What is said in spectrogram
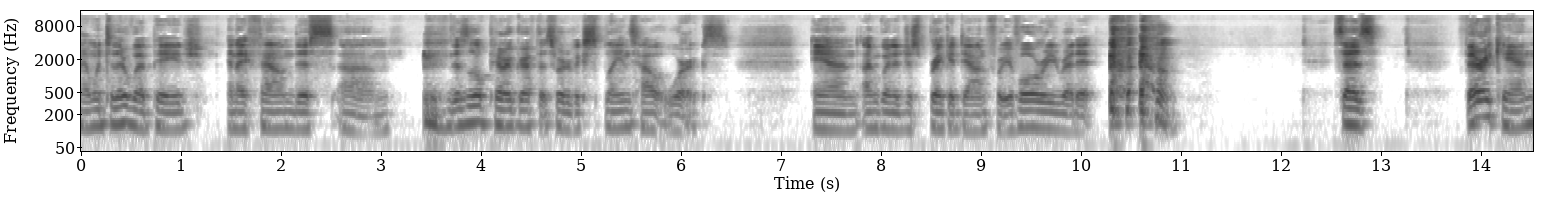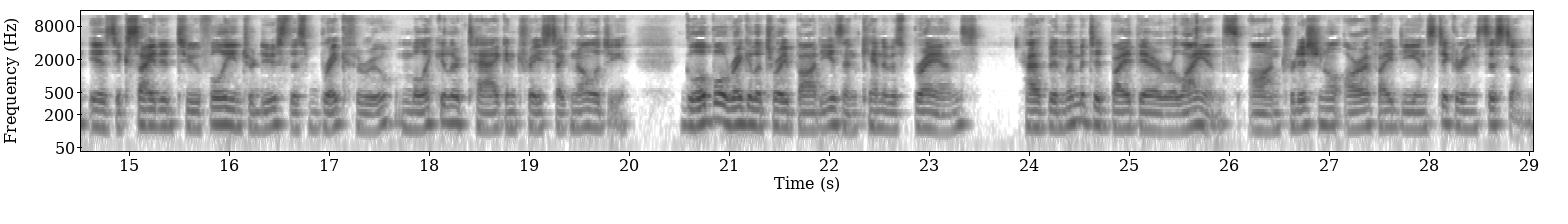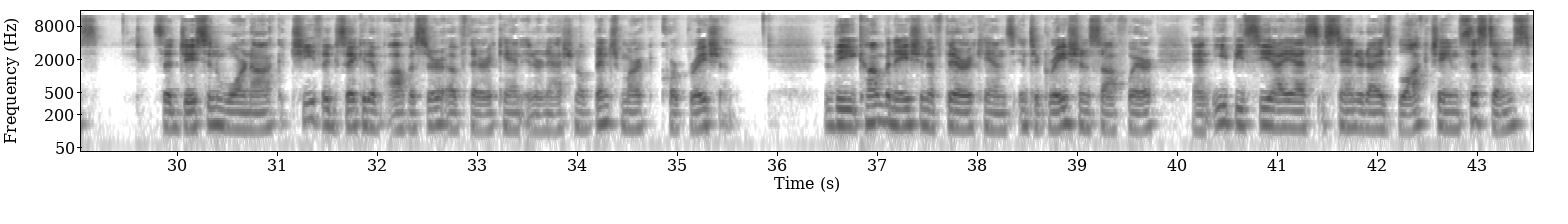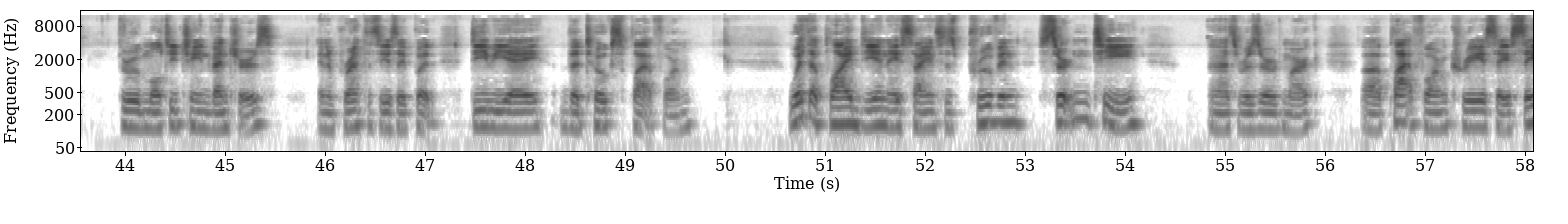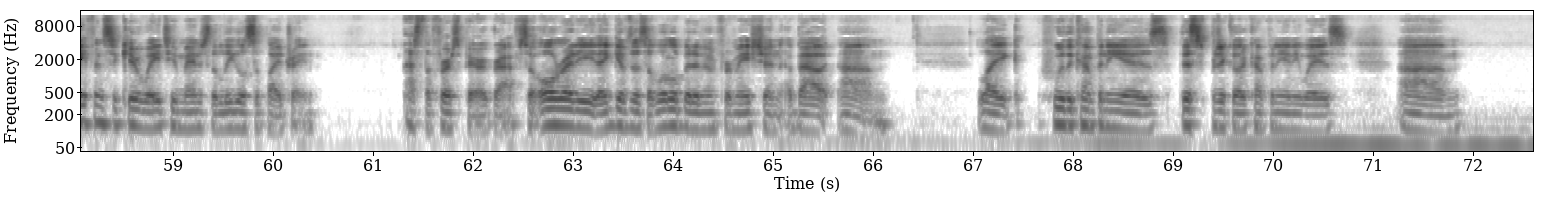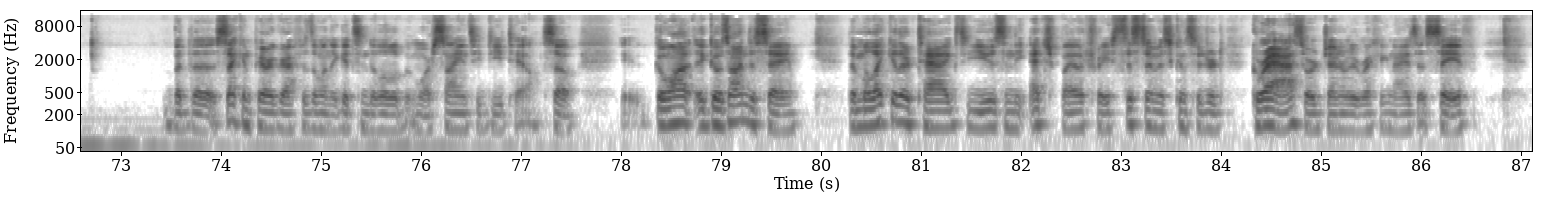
I went to their webpage and I found this um, this little paragraph that sort of explains how it works, and I'm going to just break it down for you. I've already read it. says TheraCann is excited to fully introduce this breakthrough molecular tag and trace technology. Global regulatory bodies and cannabis brands have been limited by their reliance on traditional RFID and stickering systems, said Jason Warnock, Chief Executive Officer of TheraCann International Benchmark Corporation. The combination of TheraCann's integration software and EPCIS standardized blockchain systems through multi-chain ventures, and in parentheses they put DBA, the Tokes platform, with applied DNA science's proven CertainT, and that's a reserved mark, uh, platform creates a safe and secure way to manage the legal supply chain. That's the first paragraph. So already that gives us a little bit of information about um, like who the company is, this particular company, anyways, um, but the second paragraph is the one that gets into a little bit more sciencey detail. So it go on it goes on to say the molecular tags used in the etch biotrace system is considered GRASS, or generally recognized as safe.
